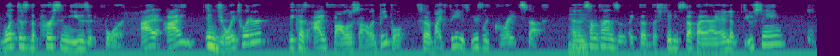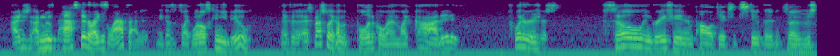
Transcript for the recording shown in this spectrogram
what does the person use it for? I I enjoy Twitter because I follow solid people. So my feed is usually great stuff. Mm-hmm. And then mm-hmm. sometimes like the, the shitty stuff I, I end up do seeing, I just I move past it or I just laugh at it because it's like what else can you do? If especially like on the political end, like God, it is Twitter is just so ingratiated in politics. It's stupid. So mm-hmm. just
